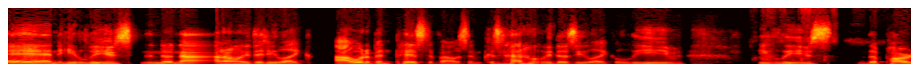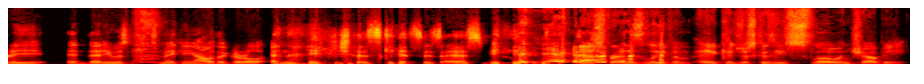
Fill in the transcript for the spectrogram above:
and he leaves. No, not only did he like, I would have been pissed if I was him because not only does he like leave, he leaves the party and that he was making out with a girl, and then he just gets his ass beat. and his friends leave him and 'cause- just because he's slow and chubby.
